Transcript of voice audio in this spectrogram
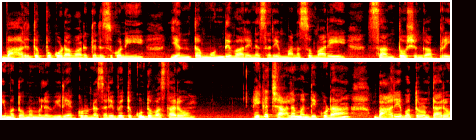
వారి తప్పు కూడా వారు తెలుసుకొని ఎంత మొండి వారైనా సరే మనసు మారి సంతోషంగా ప్రేమతో మిమ్మల్ని వీరు ఎక్కడున్నా సరే వెతుక్కుంటూ వస్తారు. ఇక చాలామంది కూడా భార్య భర్తలు ఉంటారు.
